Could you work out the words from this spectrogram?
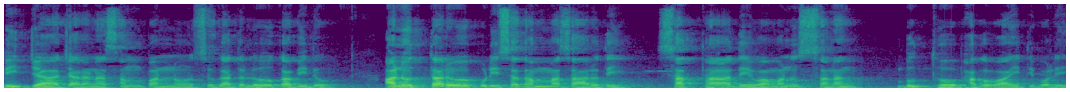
বিদ্যাচারণা সম্পন্ন সুগাত লোকবিদ অনুত্তর পুরিষ ধম্মা সারথি সাত্থা দেবা মনুষ্যানাং বুদ্ধ ভাগবা ইতি বলে।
